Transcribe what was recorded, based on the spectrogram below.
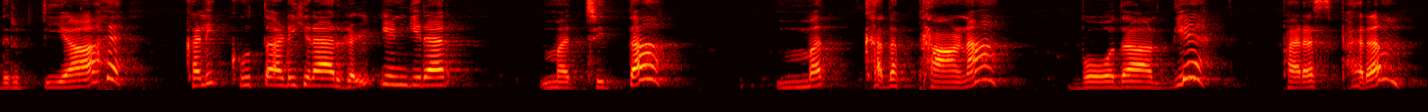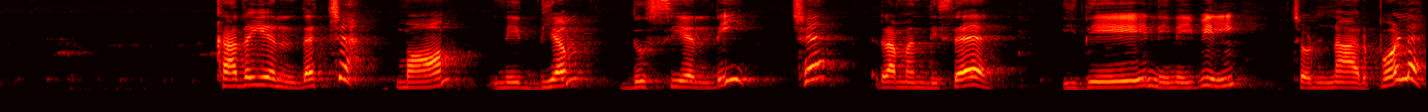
திருப்தியாக களி கூத்தாடுகிறார்கள் என்கிறார். மச்சித்தா மத் கதப்பிராணா போதாத்ய பரஸ்பரம் கதையந்தச்ச மாம் நித்யம் துஷ்யந்தி ச ரமந்தி சார் இதே நினைவில் சொன்னார் போல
